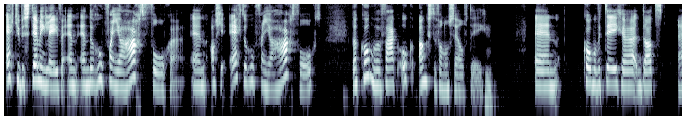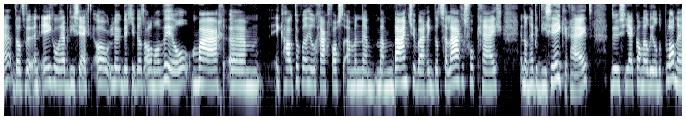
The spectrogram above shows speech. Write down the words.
echt je bestemming leven en, en de roep van je hart volgen. En als je echt de roep van je hart volgt, dan komen we vaak ook angsten van onszelf tegen. Hm. En komen we tegen dat, hè, dat we een ego hebben die zegt: Oh, leuk dat je dat allemaal wil, maar ehm, ik hou toch wel heel graag vast aan mijn, eh, mijn baantje waar ik dat salaris voor krijg. En dan heb ik die zekerheid. Dus jij kan wel wilde plannen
